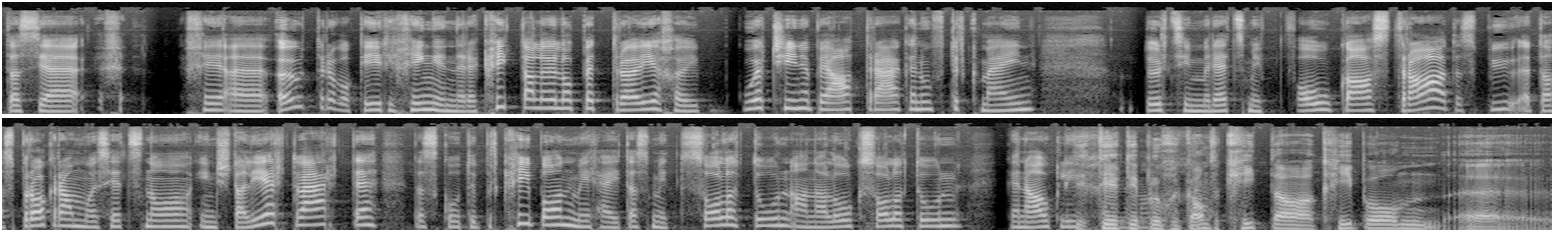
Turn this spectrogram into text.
dass äh, äh, Eltern, die ihre Kinder in einer Kita betreuen, können Gutscheine beantragen auf der Gemeinde. Dort sind wir jetzt mit Vollgas dran. Das, das, Programm muss jetzt noch installiert werden. Das geht über Kibon. Wir haben das mit Solothurn, analog Solothurn, genau gleich. Die, die, die brauchen ganz Kita, Kibon, äh,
